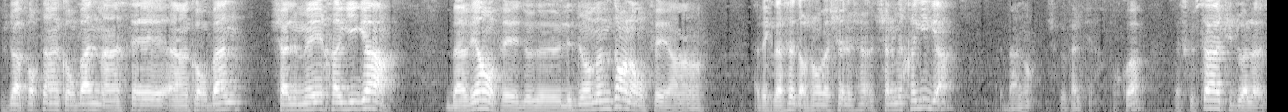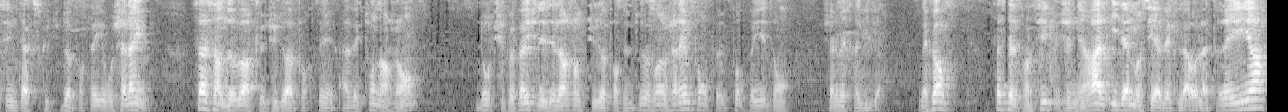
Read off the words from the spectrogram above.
Je dois apporter un korban, un korban, Shalmei Chagiga. Ben viens, on fait les deux en même temps, là, on fait un... Avec la 7, argent, on va Shalmei Chagiga. Ben non, je peux pas le faire. Pourquoi? Parce que ça, tu dois, c'est une taxe que tu dois apporter à Yerushalayim. Ça, c'est un devoir que tu dois apporter avec ton argent. Donc tu peux pas utiliser l'argent que tu dois apporter de toute façon pour, payer ton Shalmei Chagiga. D'accord? Ça, c'est le principe général. Idem aussi avec la Olatreia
